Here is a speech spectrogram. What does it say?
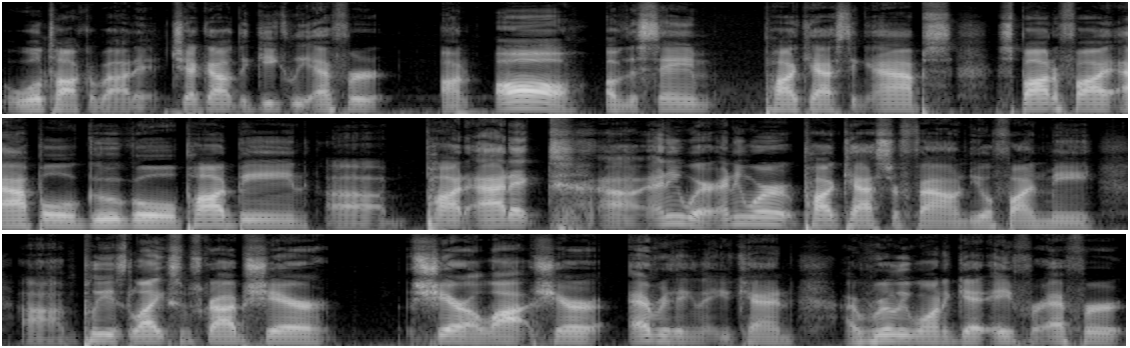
we'll talk about it. Check out The Geekly Effort on all of the same podcasting apps Spotify, Apple, Google, Podbean, uh, Pod Addict, uh, anywhere, anywhere podcasts are found, you'll find me. Uh, please like, subscribe, share, share a lot, share everything that you can. I really want to get A for Effort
